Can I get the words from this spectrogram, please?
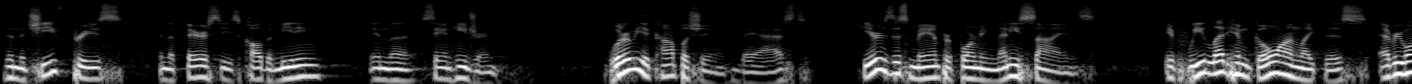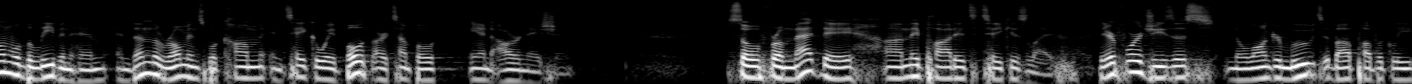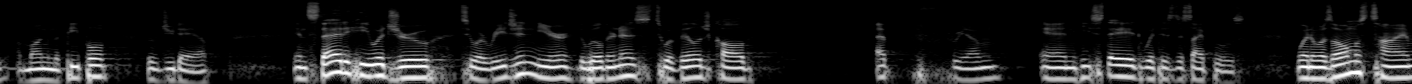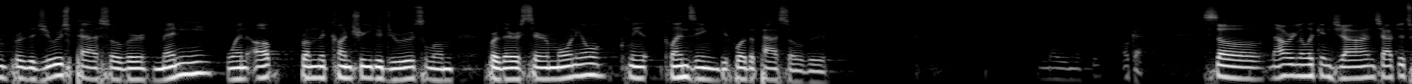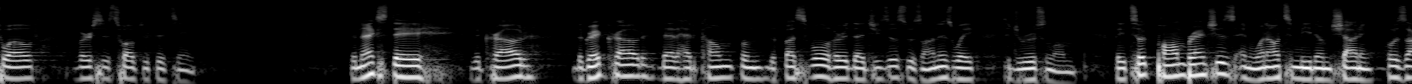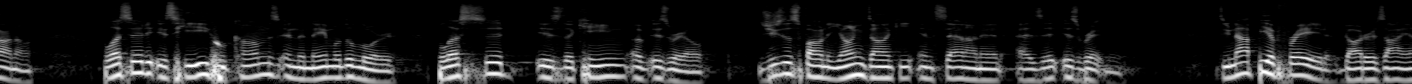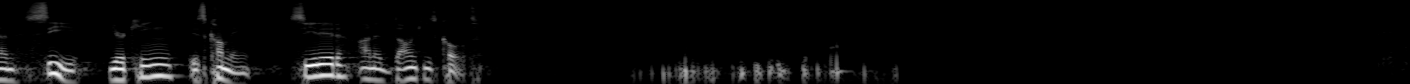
Then the chief priests and the Pharisees called a meeting in the Sanhedrin. What are we accomplishing? They asked. Here is this man performing many signs. If we let him go on like this, everyone will believe in him, and then the Romans will come and take away both our temple and our nation. So from that day on, they plotted to take his life. Therefore, Jesus no longer moved about publicly among the people of Judea. Instead, he withdrew to a region near the wilderness, to a village called Ephraim, and he stayed with his disciples. When it was almost time for the Jewish Passover, many went up from the country to Jerusalem for their ceremonial cleansing before the Passover. Okay. So now we're going to look in John chapter 12, verses 12 through 15. The next day, the crowd, the great crowd that had come from the festival, heard that Jesus was on his way to Jerusalem. They took palm branches and went out to meet him, shouting, Hosanna! Blessed is he who comes in the name of the Lord. Blessed is the King of Israel. Jesus found a young donkey and sat on it, as it is written. Do not be afraid, daughter Zion. See, your king is coming, seated on a donkey's colt.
